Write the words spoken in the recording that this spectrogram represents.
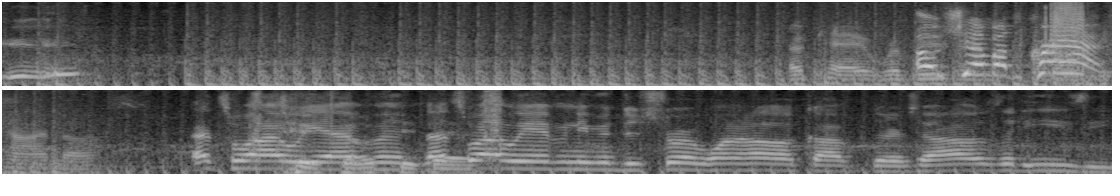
Yeah. Okay, we're Oh shit, I'm about to crash! behind us. That's why we haven't. That's why we haven't even destroyed one helicopter. So how is it easy?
